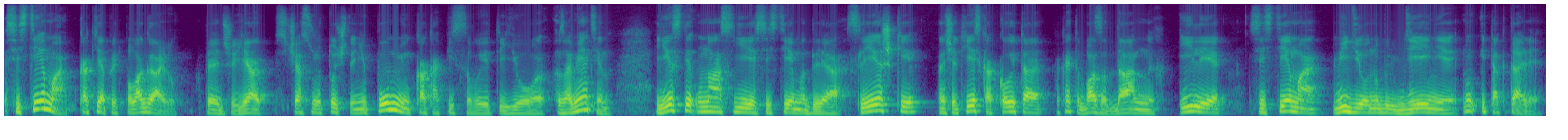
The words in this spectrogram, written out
система, как я предполагаю, опять же, я сейчас уже точно не помню, как описывает ее Замятин. Если у нас есть система для слежки, значит есть какая-то база данных или система видеонаблюдения, ну и так далее,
